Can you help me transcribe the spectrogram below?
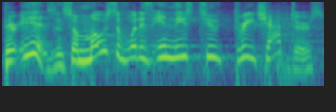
There is. And so most of what is in these two, three chapters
